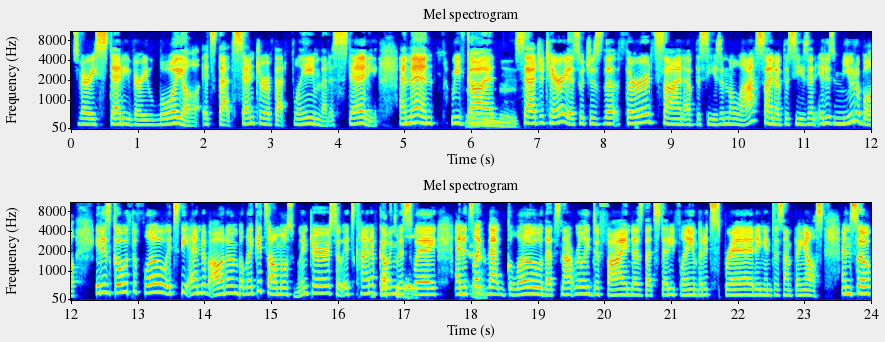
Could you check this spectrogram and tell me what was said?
It's very steady, very loyal. It's that center of that flame that is steady. And then we've got mm. Sagittarius, which is the third sign of the season, the last sign of the season. It is mutable. It is go with the flow. It's the end of autumn, but like it's almost winter. So it's kind of going this way. And it's yeah. like that glow that's not really defined as that steady flame, but it's spreading into something else. And so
